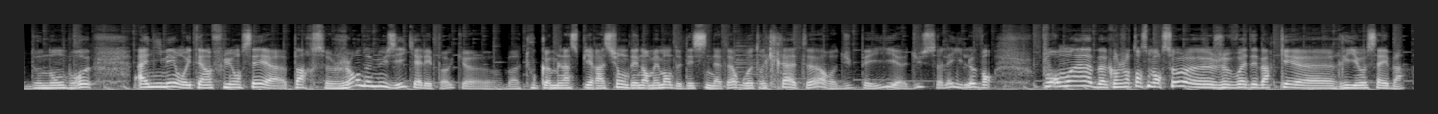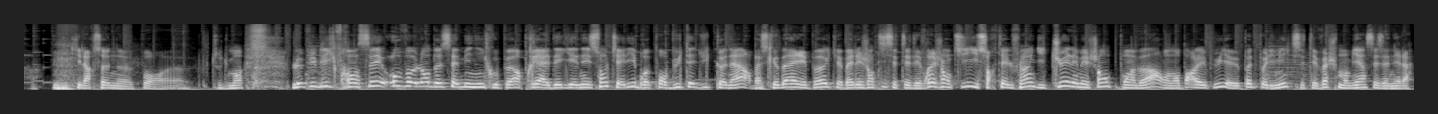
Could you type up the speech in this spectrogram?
De nombreux animés ont été influencés euh, par ce genre de musique à l'époque, euh, bah, tout comme l'inspiration d'énormément de dessinateurs ou autres créateurs du pays du soleil levant. Pour moi, bah, quand j'entends ce morceau, je vois débarquer Ryo Saeba, Nicky Larson euh, pour euh, tout du moins le public français au volant de sa Mini Cooper, prêt à dégainer son calibre pour buter du connard. Parce que bah, à l'époque, bah, les gentils c'était des vrais gentils, ils sortaient le flingue, ils tuaient les méchants, point barre, on n'en parlait plus, il n'y avait pas de polémique, c'était vachement bien ces années-là.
